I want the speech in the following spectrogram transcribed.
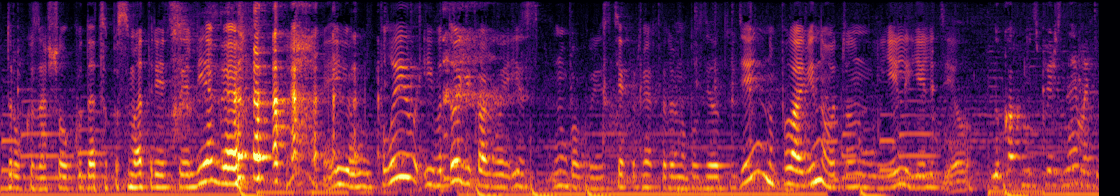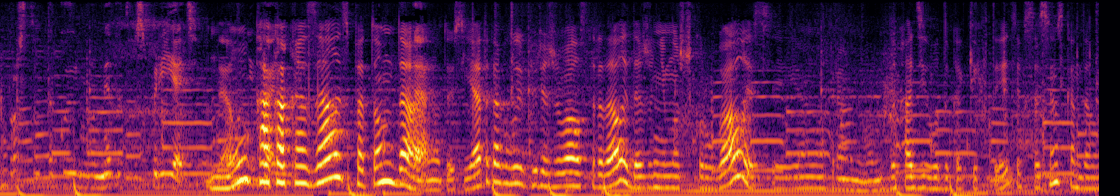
вдруг зашел куда-то посмотреть Лего и уплыл. И в итоге как бы из, ну, как бы из тех предметов, которые он был сделать в день, ну, половину вот он еле-еле делал. Ну, как мы теперь знаем, это просто такой ну, метод восприятия. Ну, да, как оказалось, потом да. да. Ну, то есть я-то как бы переживала, страдала и даже немножечко ругалась. И ну, прям ну, доходила до каких-то этих совсем скандалов.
